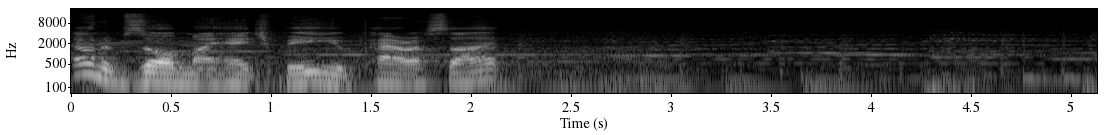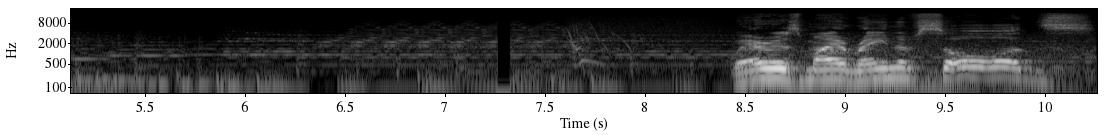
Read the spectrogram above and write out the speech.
Don't absorb my HP, you parasite. Where is my rain of swords?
